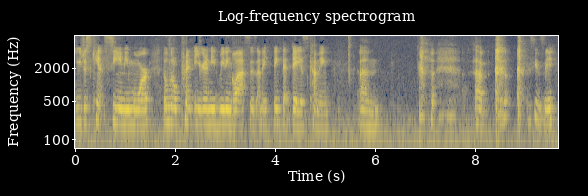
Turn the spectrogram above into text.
you just can't see anymore the little print and you're gonna need reading glasses and I think that day is coming. Um, uh, excuse me.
